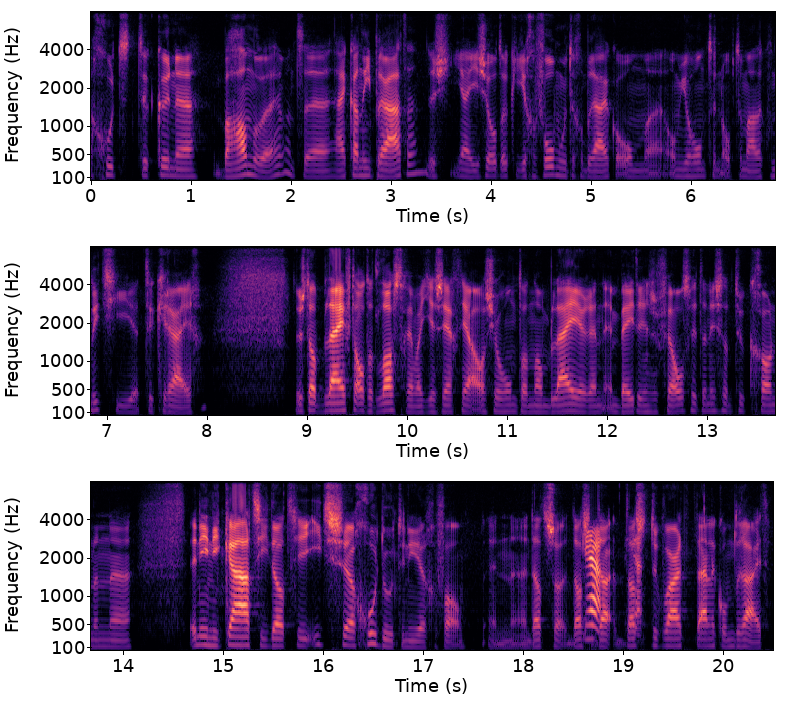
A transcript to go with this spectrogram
goed te kunnen behandelen. Hè? Want hij kan niet praten. Dus ja, je zult ook je gevoel moeten gebruiken om, om je hond in een optimale conditie te krijgen. Dus dat blijft altijd lastig. En wat je zegt, ja, als je hond dan, dan blijer en, en beter in zijn vel zit, dan is dat natuurlijk gewoon een, uh, een indicatie dat je iets uh, goed doet in ieder geval. En uh, dat, is, dat, ja, da, dat ja. is natuurlijk waar het uiteindelijk om draait.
